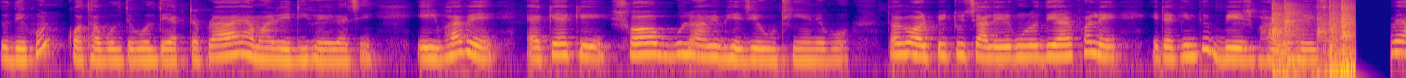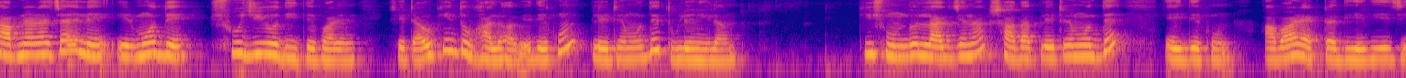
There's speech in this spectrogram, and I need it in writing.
তো দেখুন, কথা বলতে বলতে একটা প্রায় আমার রেডি হয়ে গেছে। এইভাবে একে একে সবগুলো আমি ভেজে উঠিয়ে নেব। তবে অল্প একটু চালের গুঁড়ো দেওয়ার ফলে এটা কিন্তু বেশ ভালো হয়েছে। তবে আপনারা চাইলে এর মধ্যে সুজিও দিতে পারেন। সেটাও কিন্তু ভালো হবে। দেখুন, প্লেটের মধ্যে তুলে নিলাম। কি সুন্দর লাগছে না সাদা প্লেটের মধ্যে? এই দেখুন, আবার একটা দিয়ে দিয়েছি।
